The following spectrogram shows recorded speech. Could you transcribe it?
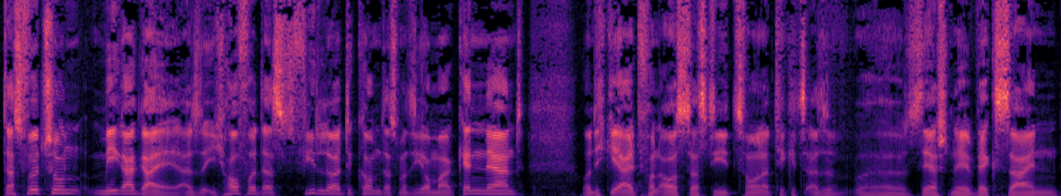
das wird schon mega geil. Also ich hoffe, dass viele Leute kommen, dass man sich auch mal kennenlernt. Und ich gehe halt von aus, dass die 200 Tickets also äh, sehr schnell weg sein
